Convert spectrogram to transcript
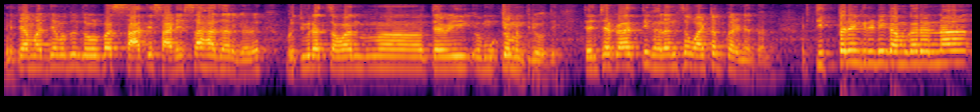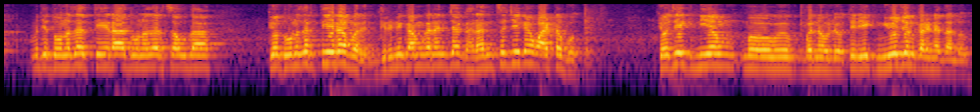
आणि त्या माध्यमातून जवळपास सहा ते साडेसहा हजार घरं पृथ्वीराज चव्हाण त्यावेळी मुख्यमंत्री होते. त्यांच्या काळात ती घरांचं वाटप करण्यात आलं. तिथपर्यंत गिरणी कामगारांना म्हणजे दोन हजार तेरा दोन हजार चौदा किंवा दोन हजार तेरापर्यंत गिरणी कामगारांच्या घरांचं जे काय वाटप होतं किंवा जे एक नियम बनवले होते एक नियोजन करण्यात आलं होतं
